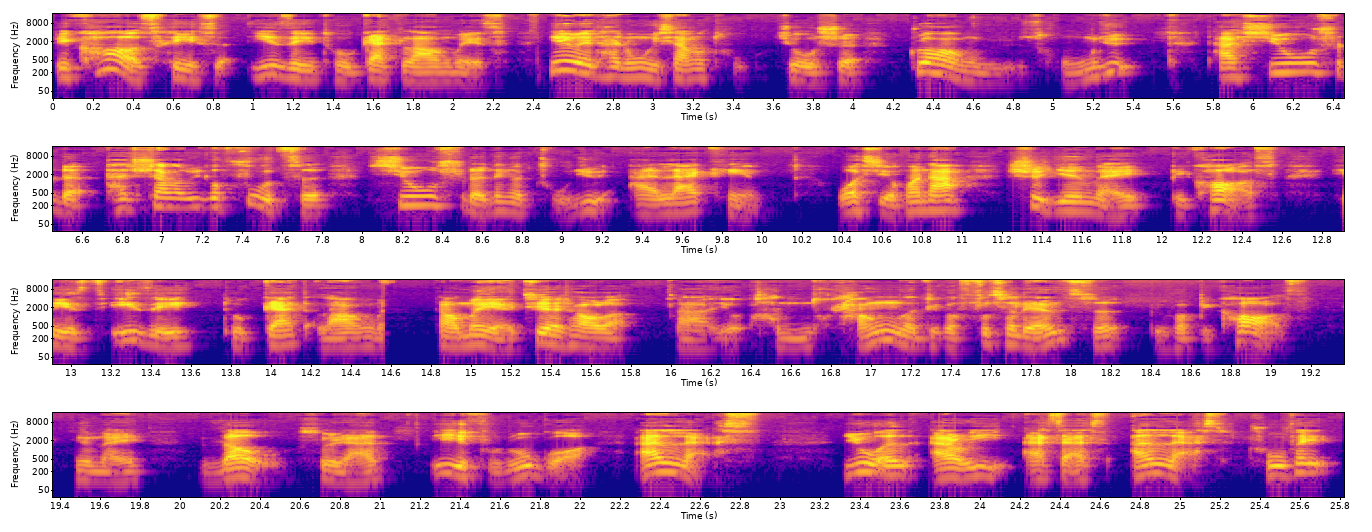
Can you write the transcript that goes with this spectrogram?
Because he is easy to get along with，因为它容易相处，就是状语从句，它修饰的，它是相当于一个副词，修饰的那个主句。I like him，我喜欢他是因为 because he is easy to get along with。那我们也介绍了啊，有很常用的这个副词连词，比如说 because，因为 though，虽然 if 如果 unless，u n l e s s unless 除非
